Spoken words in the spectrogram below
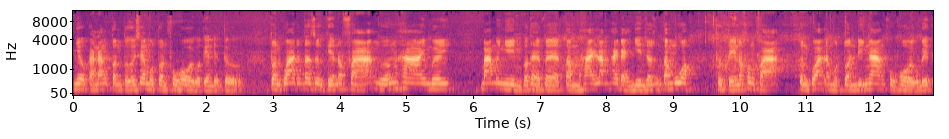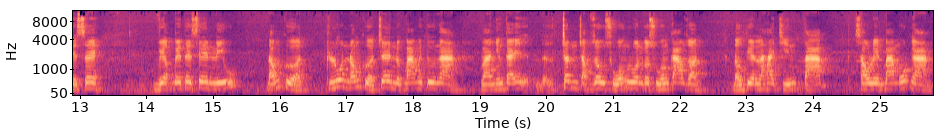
nhiều khả năng tuần tới sẽ một tuần phục hồi của tiền điện tử. Tuần qua chúng ta dự kiến nó phá ngưỡng 20 30.000 có thể về tầm 25 27.000 cho chúng ta mua. Thực tế nó không phá tuần qua là một tuần đi ngang phục hồi của BTC việc BTC níu đóng cửa luôn đóng cửa trên được 34 ngàn và những cái chân chọc dâu xuống luôn có xuống cao dần. Đầu tiên là 298 sau lên 31 ngàn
